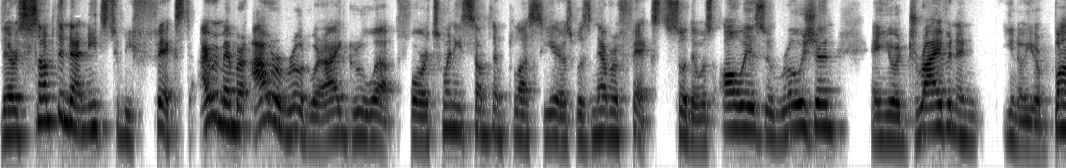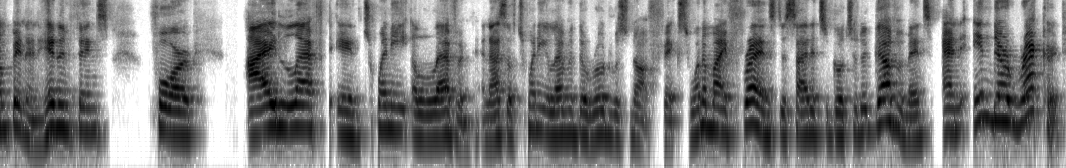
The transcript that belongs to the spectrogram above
there's something that needs to be fixed. I remember our road where I grew up for 20 something plus years was never fixed. So there was always erosion, and you're driving and you know you're bumping and hitting things for I left in 2011, and as of 2011, the road was not fixed. One of my friends decided to go to the government, and in their record,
